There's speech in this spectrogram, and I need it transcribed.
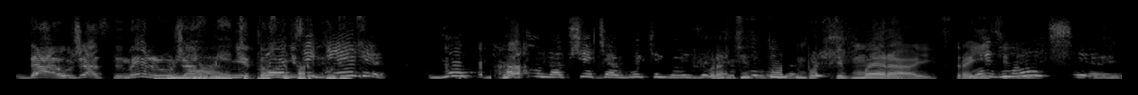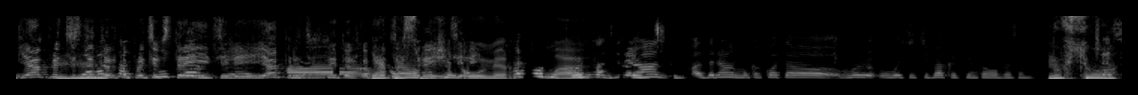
Да, ужасный мэр, и Вы не ужасный... умеете Нет, ну, просто не Вы паркурить. офигели? Вот потом вообще тебя выкину из этого города. Протестуем против мэра и строителей. знаете, Я протестую Мгм. только вас против строителей. Я протестую только Я против вообще строителей. умер. Я тоже Ладно. против Адриан, строителей. Адриан, мы какой-то... Мы возле тебя каким-то образом. Ну все, сейчас,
